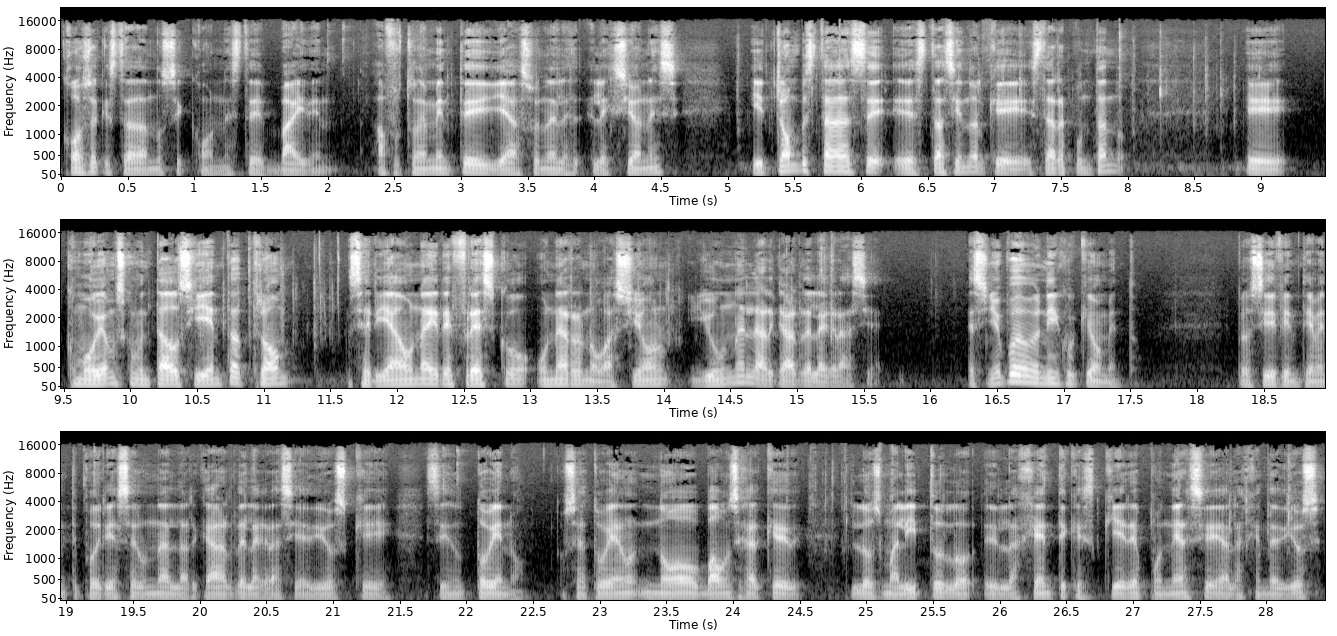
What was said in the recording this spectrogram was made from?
cosa que está dándose con este Biden. Afortunadamente ya son elecciones y Trump está, está siendo el que está repuntando. Eh, como habíamos comentado, si entra Trump, sería un aire fresco, una renovación y un alargar de la gracia. El Señor puede venir en cualquier momento, pero sí definitivamente podría ser un alargar de la gracia de Dios que todavía no. O sea, todavía no, vamos a dejar que los malitos, eh, la gente que quiere oponerse a la agenda de Dios,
